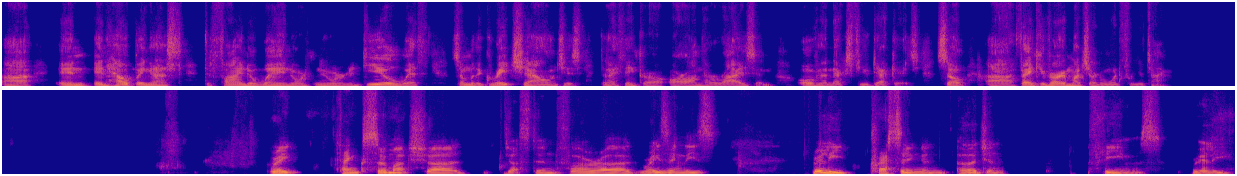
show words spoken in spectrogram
uh, in, in helping us to find a way in order, in order to deal with some of the great challenges that I think are, are on the horizon over the next few decades. So uh, thank you very much, everyone, for your time. Great. Thanks so much, uh, Justin, for uh, raising these really pressing and urgent themes really.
